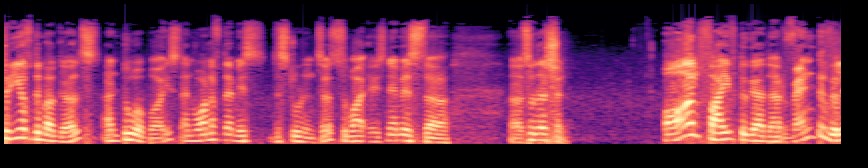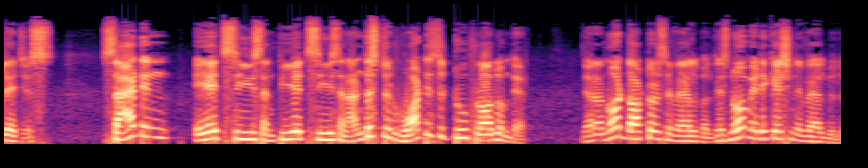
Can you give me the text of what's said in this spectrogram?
three of them are girls and two are boys, and one of them is the student, sir. So his name is uh, uh, Sudarshan. All five together went to villages, sat in AHCs and PHCs, and understood what is the true problem there. There are no doctors available. There's no medication available.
